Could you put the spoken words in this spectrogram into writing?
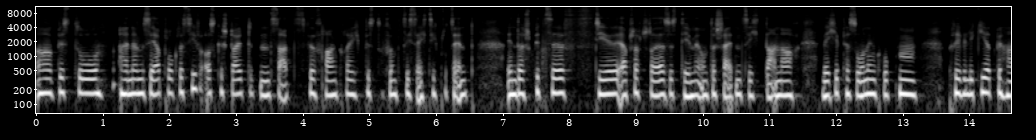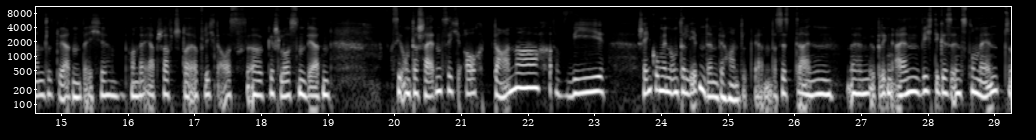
äh, bis zu einem sehr progressiv ausgestalteten Satz für Frankreich bis zu 50, 60 Prozent in der Spitze. Die Erbschaftssteuersysteme unterscheiden sich danach, welche Personengruppen privilegiert behandelt werden, welche von der Erbschaftssteuerpflicht ausgeschlossen werden. Sie unterscheiden sich auch danach, wie Schenkungen unter Lebenden behandelt werden. Das ist ein, im Übrigen ein wichtiges Instrument,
